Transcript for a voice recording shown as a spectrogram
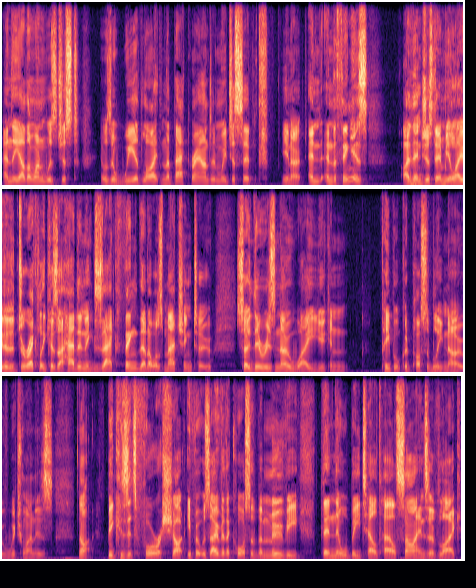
And the other one was just it was a weird light in the background, and we just said, you know. And and the thing is, I then just emulated it directly because I had an exact thing that I was matching to. So there is no way you can people could possibly know which one is not because it's for a shot. If it was over the course of the movie, then there will be telltale signs of like,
